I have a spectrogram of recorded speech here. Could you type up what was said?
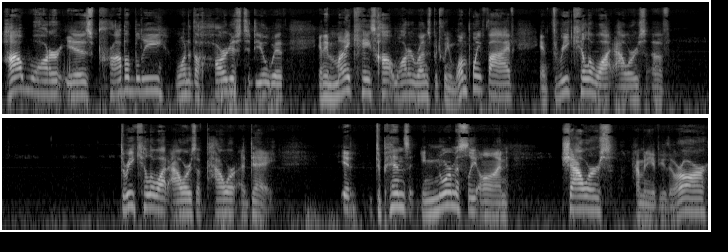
Hot water is probably one of the hardest to deal with. And in my case, hot water runs between 1.5 and 3 kilowatt hours of 3 kilowatt hours of power a day. It depends enormously on showers, how many of you there are,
